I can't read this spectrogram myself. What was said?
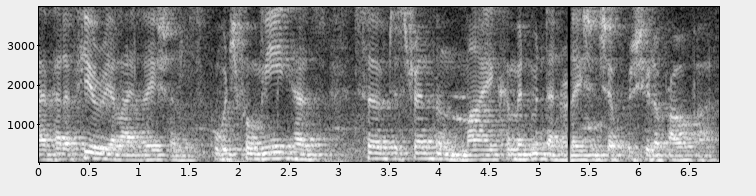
I've had a few realizations, which for me has served to strengthen my commitment and relationship with Srila Prabhupada.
